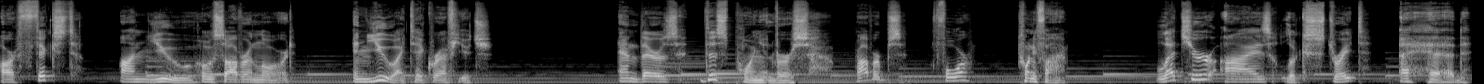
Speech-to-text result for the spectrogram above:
are fixed on you, O sovereign Lord. In you I take refuge. And there's this poignant verse, Proverbs 4 25. Let your eyes look straight ahead.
